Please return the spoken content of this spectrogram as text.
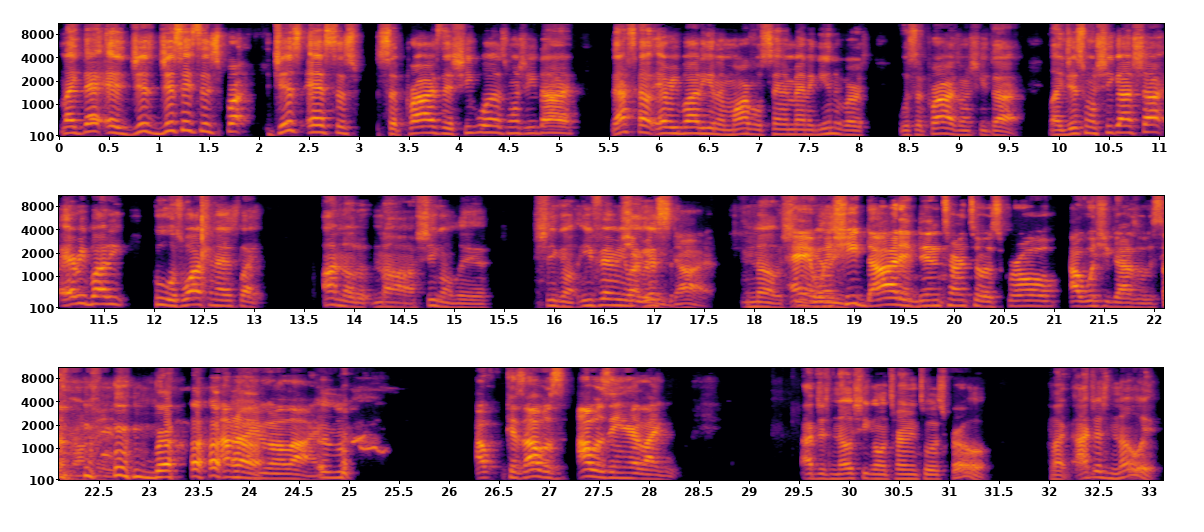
Like that is just just as just as surprised that she was when she died. That's how everybody in the Marvel Cinematic Universe was surprised when she died. Like just when she got shot, everybody who was watching that is like, I know that. Nah, she gonna live. She gonna. You feel me? she like really it's died. no. She hey, really, when she died and didn't turn to a Skrull, I wish you guys would have seen my face. bro. I'm not even gonna lie. Because I, was I was in here like, I just know she gonna turn into a Skrull. Like I just know it.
